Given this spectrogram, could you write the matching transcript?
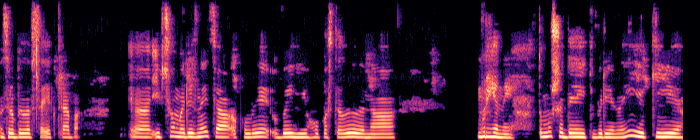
зробили все як треба? Е, і в чому різниця, коли ви його постелили на бур'яни? Тому що деякі бур'яни, які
